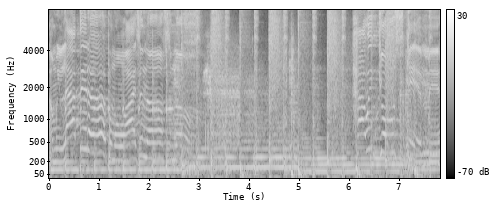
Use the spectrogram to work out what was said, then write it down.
And we lapped it up and we're wise enough to know how it goes. Forgive me,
